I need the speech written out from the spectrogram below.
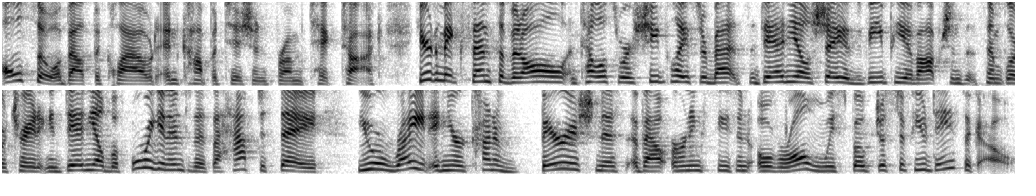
also about the cloud and competition from TikTok. Here to make sense of it all and tell us where she'd place her bets, Danielle Shay is VP of Options at Simpler Trading. And Danielle, before we get into this, I have to say, you were right in your kind of bearishness about earnings season overall when we spoke just a few days ago.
